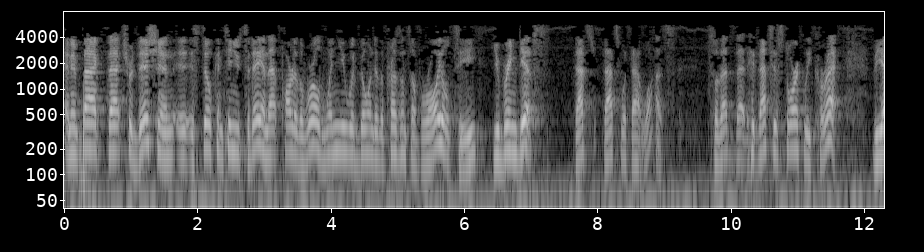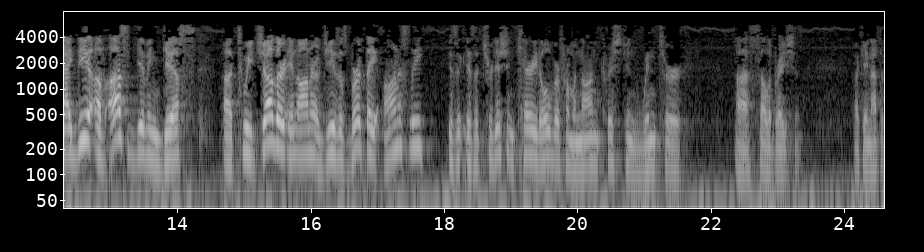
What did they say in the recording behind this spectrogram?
And in fact, that tradition is still continues today in that part of the world. When you would go into the presence of royalty, you bring gifts. That's that's what that was. So that, that that's historically correct. The idea of us giving gifts uh, to each other in honor of Jesus' birthday, honestly, is a, is a tradition carried over from a non-Christian winter uh, celebration. Okay, not to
